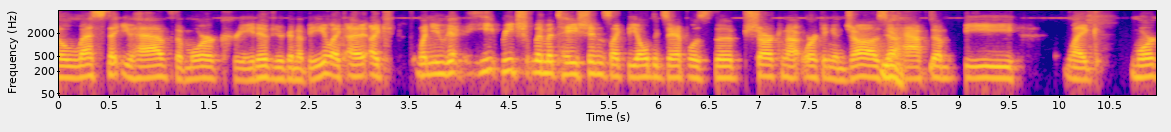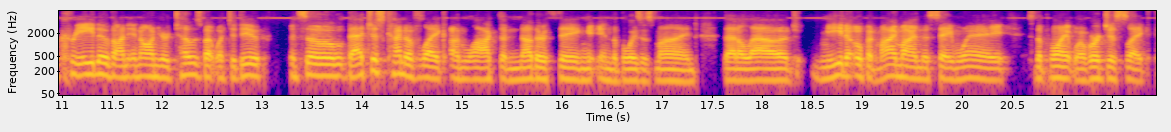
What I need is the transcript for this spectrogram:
the less that you have, the more creative you're going to be. Like, I like when you get he reach limitations. Like the old example is the shark not working in Jaws. Yeah. You have to be like more creative on and on your toes about what to do. And so that just kind of like unlocked another thing in the boys' mind that allowed me to open my mind the same way to the point where we're just like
